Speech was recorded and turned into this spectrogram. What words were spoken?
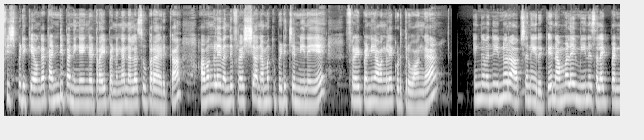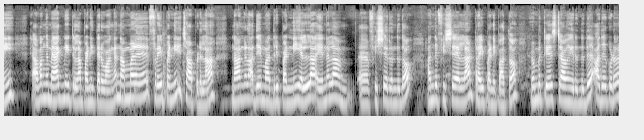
ஃபிஷ் பிடிக்கவங்க கண்டிப்பாக நீங்கள் இங்கே ட்ரை பண்ணுங்கள் நல்லா சூப்பராக இருக்கா. அவங்களே வந்து ஃப்ரெஷ்ஷாக நமக்கு பிடிச்ச மீனையே ஃப்ரை பண்ணி அவங்களே கொடுத்துருவாங்க. இங்கே வந்து இன்னொரு ஆப்ஷனும் இருக்குது நம்மளே மீனை செலக்ட் பண்ணி அவங்க மேக்னேட் எல்லாம் பண்ணி தருவாங்க. நம்மளே ஃப்ரை பண்ணி சாப்பிடலாம். நாங்களும் அதே மாதிரி பண்ணி எல்லா என்னெல்லாம் ஃபிஷ் இருந்ததோ அந்த ஃபிஷ்ஷை எல்லாம் ட்ரை பண்ணி பார்த்தோம். ரொம்ப டேஸ்ட்டாகவும் இருந்தது. அது கூட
